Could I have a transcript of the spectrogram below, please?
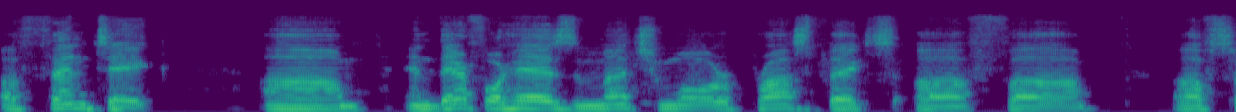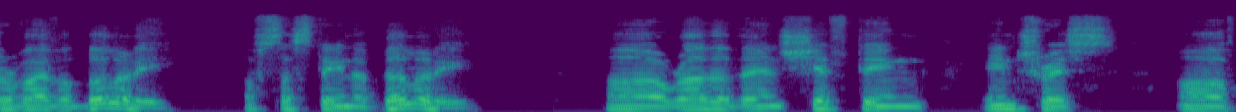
authentic, um, and therefore has much more prospects of, uh, of survivability, of sustainability, uh, rather than shifting interests of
